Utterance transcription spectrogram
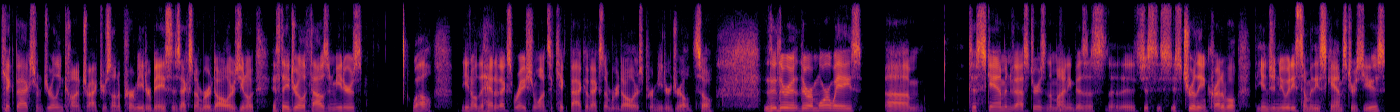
kickbacks from drilling contractors on a per meter basis, X number of dollars. You know, if they drill a thousand meters, well, you know, the head of exploration wants a kickback of X number of dollars per meter drilled. So there, there, there are more ways um, to scam investors in the mining business. It's just it's, it's truly incredible the ingenuity some of these scamsters use.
